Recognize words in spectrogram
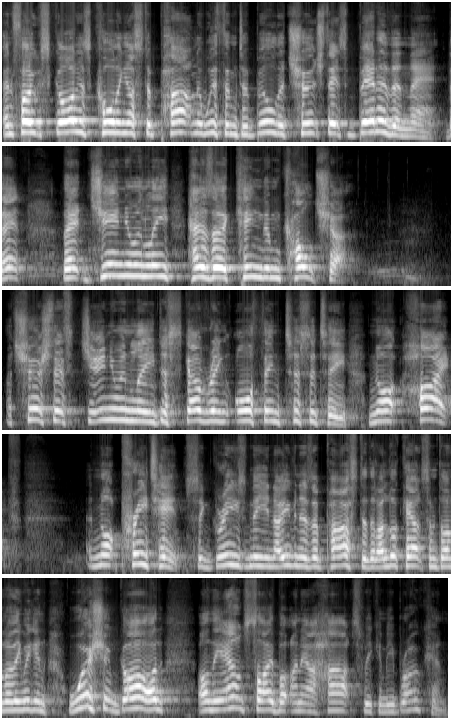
And folks, God is calling us to partner with Him to build a church that's better than that, that, that genuinely has a kingdom culture. A church that's genuinely discovering authenticity, not hype, and not pretense. It grieves me, you know, even as a pastor, that I look out sometimes, I think we can worship God on the outside, but on our hearts we can be broken.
